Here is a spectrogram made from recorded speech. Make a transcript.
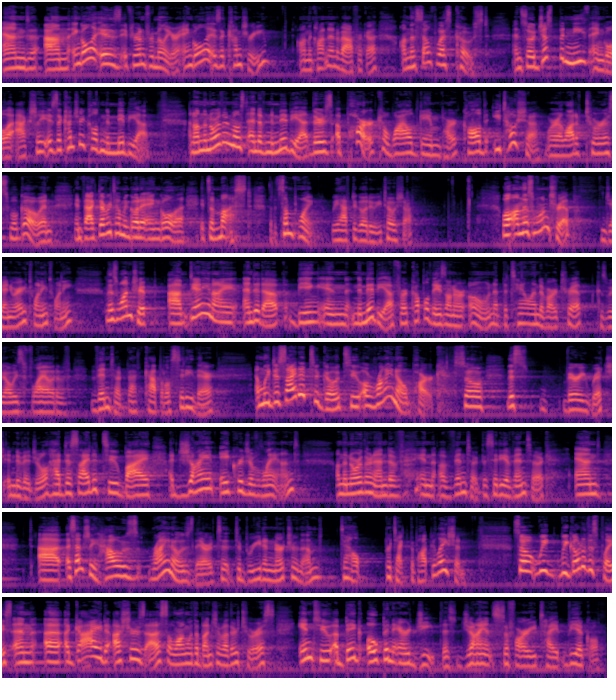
And um, Angola is, if you're unfamiliar, Angola is a country on the continent of Africa on the southwest coast. And so just beneath Angola, actually, is a country called Namibia. And on the northernmost end of Namibia, there's a park, a wild game park called Etosha, where a lot of tourists will go. And in fact, every time we go to Angola, it's a must that at some point we have to go to Etosha. Well, on this one trip, January 2020, this one trip, um, Danny and I ended up being in Namibia for a couple days on our own at the tail end of our trip, because we always fly out of Windhoek, the capital city there. And we decided to go to a rhino park. So this very rich individual had decided to buy a giant acreage of land on the northern end of, in, of Windhoek, the city of Windhoek, and uh, essentially house rhinos there to, to breed and nurture them to help protect the population. So we, we go to this place, and a, a, guide ushers us, along with a bunch of other tourists, into a big open air Jeep, this giant safari type vehicle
